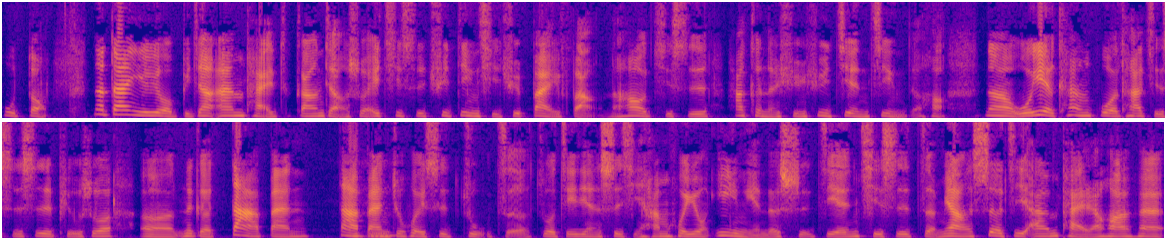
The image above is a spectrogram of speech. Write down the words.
互动，那当然也有比较安排。刚刚讲说，哎，其实去定期去拜访，然后其实他可能循序渐进的哈。那我也看过，他其实是比如说，呃，那个大班。大班就会是主责做这件事情，他们会用一年的时间，其实怎么样设计安排，然后他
